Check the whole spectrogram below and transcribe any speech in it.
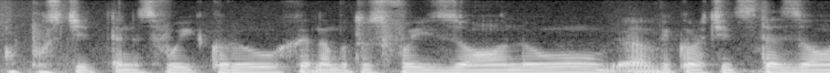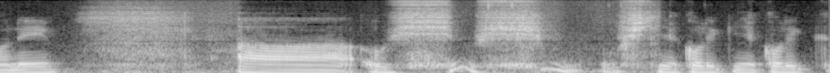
opustit ten svůj kruh nebo tu svoji zónu, eh, vykročit z té zóny. A už, už, už několik, několik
